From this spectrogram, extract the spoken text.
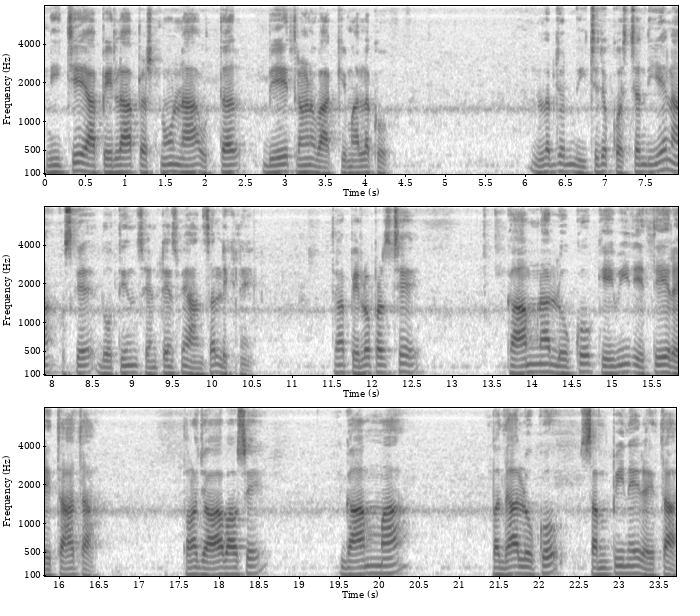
નીચે આપેલા પ્રશ્નોના ઉત્તર બે ત્રણ वाक्य લખો मतलब जो नीचे जो क्वेश्चन दिए ना उसके दो तीन सेंटेंस में आंसर लिखने તો આ પહેલો પ્રશ્ન છે ગામના લોકો કેવી રીતે રહેતા હતા તમારો જવાબ આવશે ગામમાં બધા લોકો સંપીને રહેતા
